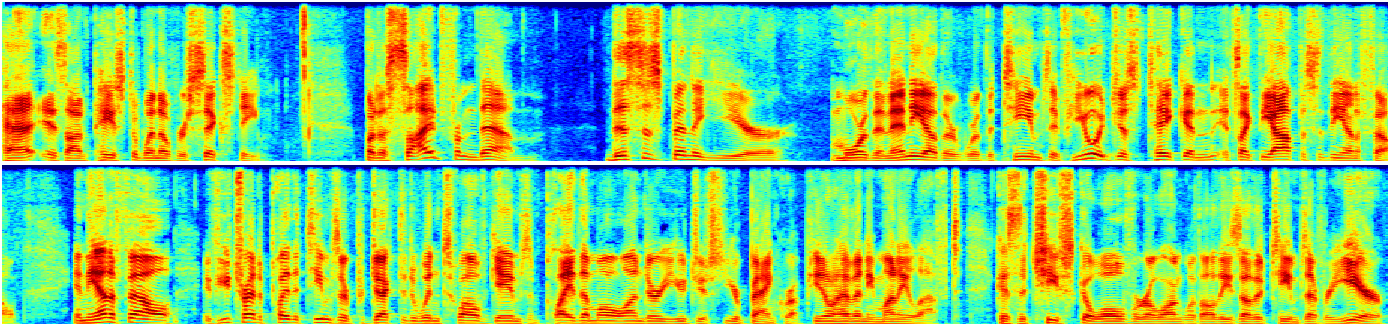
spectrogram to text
ha- is on pace to win over 60. But aside from them, this has been a year more than any other where the teams, if you had just taken, it's like the opposite of the NFL. In the NFL, if you try to play the teams that are projected to win 12 games and play them all under, you just you're bankrupt. You don't have any money left because the Chiefs go over along with all these other teams every year.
